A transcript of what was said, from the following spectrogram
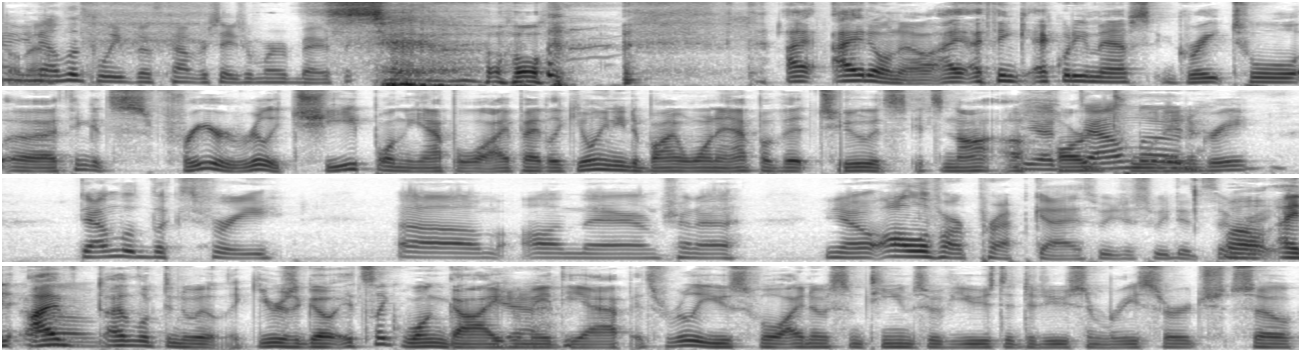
yeah you know, let's leave this conversation. We're embarrassing. So, I, I don't know. I, I think Equity Maps great tool. Uh, I think it's free or really cheap on the Apple iPad. Like you only need to buy one app of it too. It's it's not a yeah, hard download, tool to integrate. Download looks free, um, on there. I'm trying to you know all of our prep guys. We just we did so well great. I, have um, I've looked into it like years ago. It's like one guy yeah. who made the app. It's really useful. I know some teams who have used it to do some research. So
